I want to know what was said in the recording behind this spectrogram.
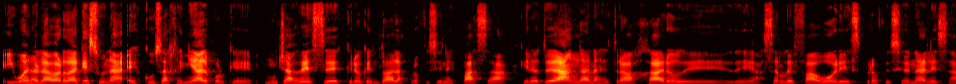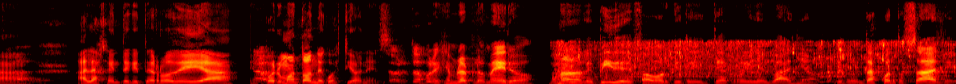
Y bueno, la verdad que es una excusa genial porque muchas veces, creo que en todas las profesiones pasa, que no te dan ganas de trabajar o de, de hacerle favores profesionales a, a la gente que te rodea por un montón de cuestiones. Sobre todo, por ejemplo, al plomero. Uno no le pide de favor que te, te arregle el baño. Le preguntás cuánto sale.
